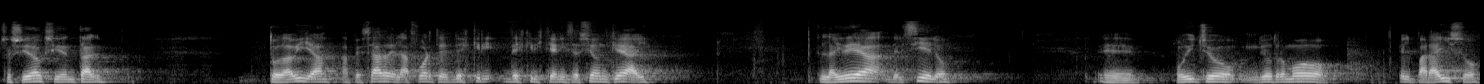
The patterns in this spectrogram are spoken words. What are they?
sociedad occidental, todavía, a pesar de la fuerte descristianización que hay, la idea del cielo eh, o dicho de otro modo, el paraíso,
